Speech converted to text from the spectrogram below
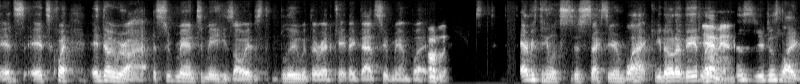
it's it's quite and don't get me wrong superman to me he's always blue with the red cape like that superman but Totally. everything looks just sexier in black. You know what I mean? Like, Yeah, man. This, you're just like,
